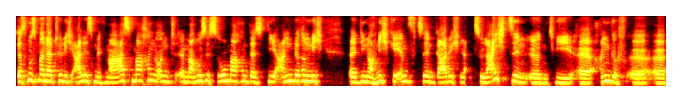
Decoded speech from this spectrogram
das muss man natürlich alles mit Maß machen und man muss es so machen, dass die anderen nicht, die noch nicht geimpft sind, dadurch zu Leichtsinn irgendwie ange, äh,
